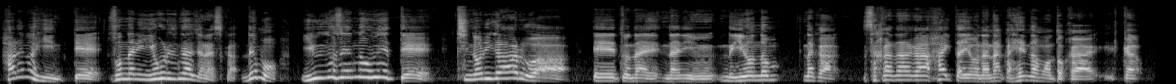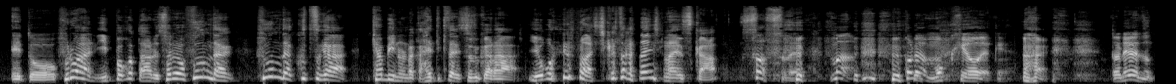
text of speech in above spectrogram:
晴れの日ってそんなに汚れてないじゃないですか。でも、遊漁船の上って血のりがあるわ、えっ、と、な、何、いろんな、なんか、魚が吐いたようななんか変なもんとかが、えっ、と、フロアにいっぱいことある。それを踏んだ、踏んだ靴がキャビンの中入ってきたりするから、汚れるのは仕方がないんじゃないですか？そうっすね。まあ、これは目標やけん。はい。とりあえず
